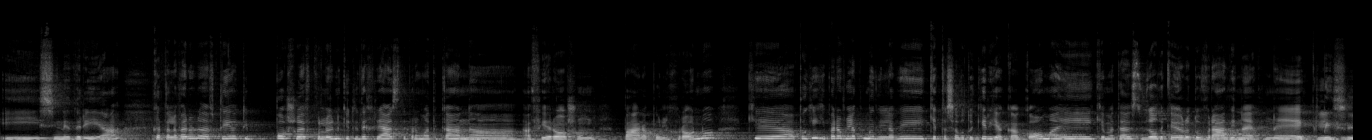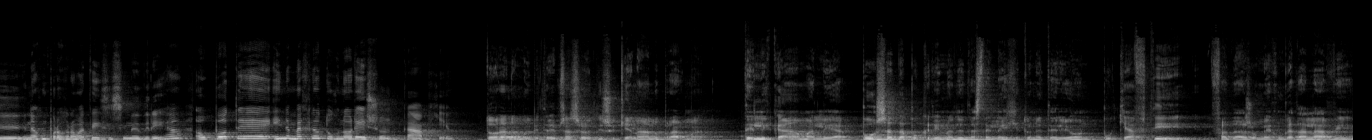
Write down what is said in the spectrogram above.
η συνεδρία, καταλαβαίνουν αυτοί ότι πόσο εύκολο είναι και ότι δεν χρειάζεται πραγματικά να αφιερώσουν πάρα πολύ χρόνο και από εκεί και πέρα βλέπουμε δηλαδή και τα Σαββατοκύριακα ακόμα ή και μετά στις 12 ώρα το βράδυ να έχουν κλείσει, να έχουν προγραμματίσει συνεδρία, οπότε είναι μέχρι να το γνωρίσουν κάποιοι. Τώρα να μου επιτρέψεις να σε ρωτήσω και ένα άλλο πράγμα τελικά, Αμαλία, πώς ανταποκρίνονται τα στελέχη των εταιριών που και αυτοί φαντάζομαι έχουν καταλάβει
